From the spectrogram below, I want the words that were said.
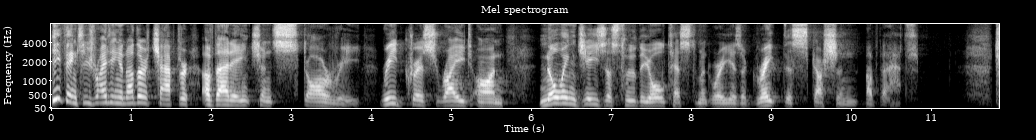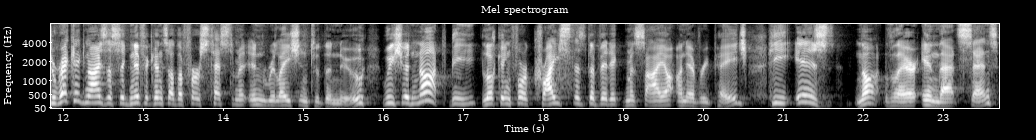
He thinks he's writing another chapter of that ancient story. Read Chris Wright on knowing Jesus through the Old Testament, where he has a great discussion of that. To recognize the significance of the First Testament in relation to the New, we should not be looking for Christ as Davidic Messiah on every page. He is not there in that sense,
